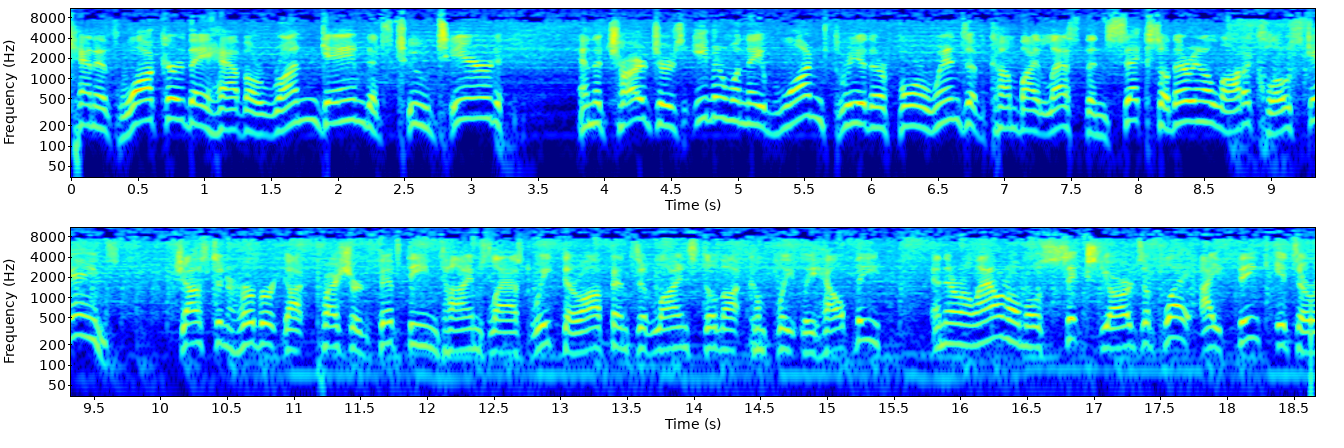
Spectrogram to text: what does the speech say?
Kenneth Walker, they have a run game that's two tiered. And the Chargers, even when they've won three of their four wins, have come by less than six, so they're in a lot of close games. Justin Herbert got pressured 15 times last week. Their offensive line still not completely healthy, and they're allowing almost six yards of play. I think it's a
